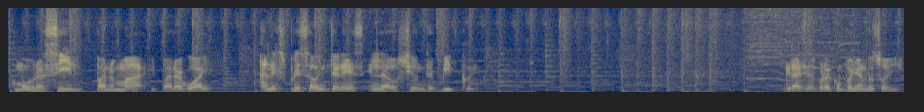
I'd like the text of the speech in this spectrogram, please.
como Brasil, Panamá y Paraguay, han expresado interés en la adopción de Bitcoin. Gracias por acompañarnos hoy.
